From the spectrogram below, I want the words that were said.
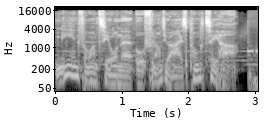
Mehr Informationen auf radio1.ch.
